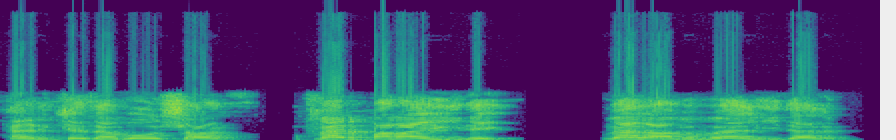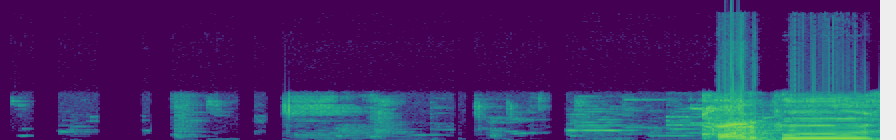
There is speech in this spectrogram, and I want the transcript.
Herkese bol şans. Ver parayı gidelim. Ver abi bu el gidelim. Karpuz.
